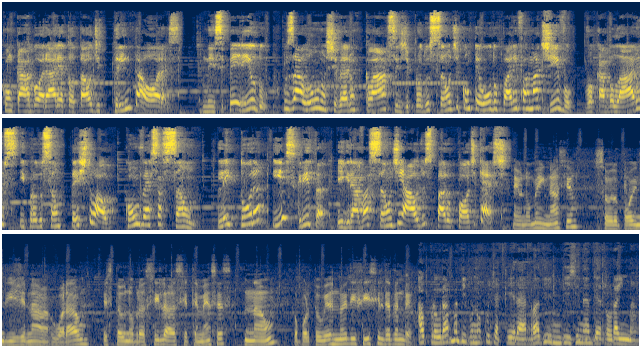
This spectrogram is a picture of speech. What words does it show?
com carga horária total de 30 horas. Nesse período, os alunos tiveram classes de produção de conteúdo para informativo, vocabulários e produção textual, conversação, leitura e escrita e gravação de áudios para o podcast. Meu nome é Inácio, sou do povo indígena Guarau, estou no Brasil há sete meses. Não, o português não é difícil de aprender. Ao programa de Bonoco Yaquera, Rádio Indígena de Roraima.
